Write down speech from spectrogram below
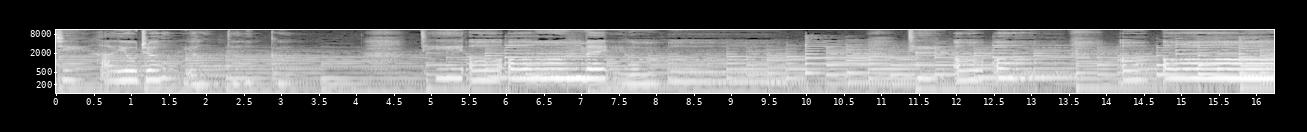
记，还有这样的歌，T O O T O O O O。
